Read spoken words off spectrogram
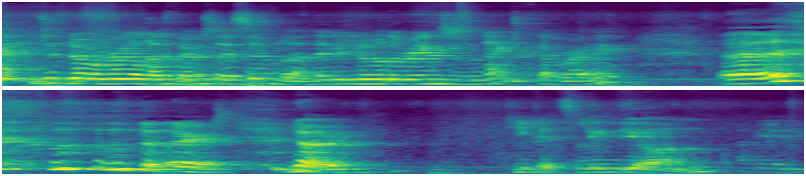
I did not realise they were so similar. Maybe Lord of the Rings is the next cover, right? Uh, there it is. No, keep it Celine Dion. I mean,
